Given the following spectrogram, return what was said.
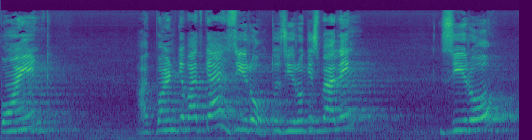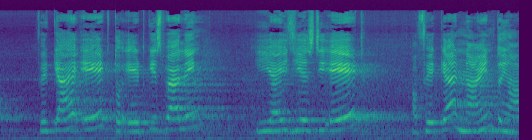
पॉइंट और पॉइंट के बाद क्या है? ज़ीरो तो ज़ीरो की स्पेलिंग ज़ीरो फिर क्या है? एट तो एट की spelling E I G S T eight और फिर क्या नाइन तो यहाँ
